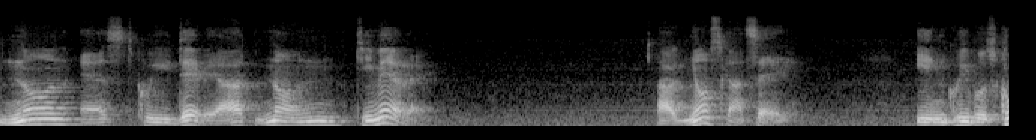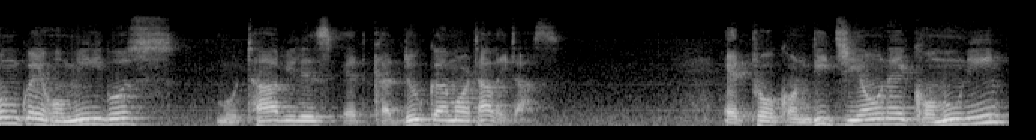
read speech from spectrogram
non est qui debeat non timere. Agnoscat se in quibus cumque hominibus mutabilis et caduca mortalitas. Et pro conditione communi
